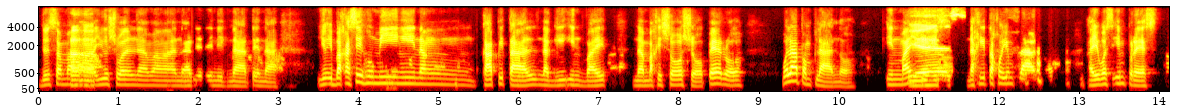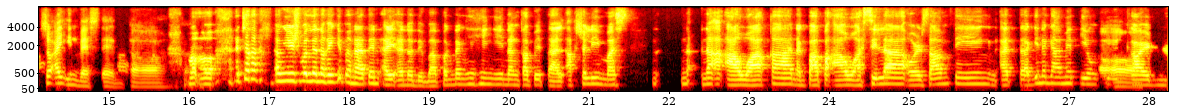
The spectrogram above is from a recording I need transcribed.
dun sa mga Oo. usual na mga naririnig natin na yung iba kasi humihingi ng capital, nag-i-invite na makisosyo pero wala pang plano. In my Yes. case, nakita ko yung plano, I was impressed, so I invested. Oo. Oo. At saka ang usual na nakikita natin ay ano 'di ba, pag nanghihingi ng kapital, actually mas na naaawa ka, nagpapaawa sila or something at uh, ginagamit yung Oo. card na,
